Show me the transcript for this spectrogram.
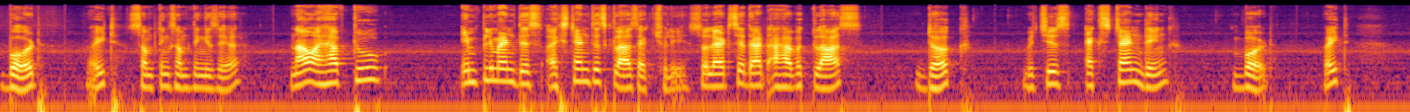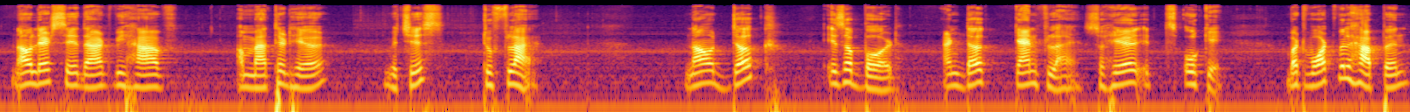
bird right? Something something is here. Now i have to implement this extend this class actually. So let's say that i have a class duck which is extending bird right now let's say that we have a method here which is to fly. Now duck is a bird and duck can fly. So here it's okay. But what will happen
